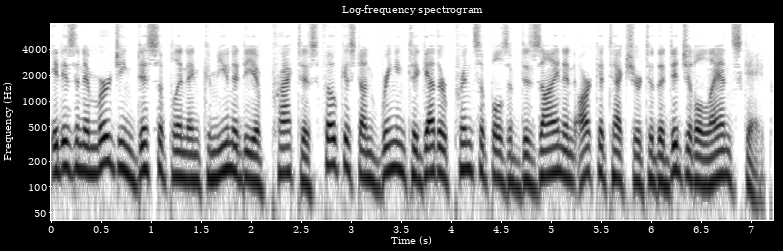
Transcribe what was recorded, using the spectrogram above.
It is an emerging discipline and community of practice focused on bringing together principles of design and architecture to the digital landscape.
